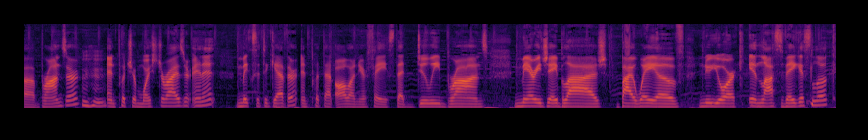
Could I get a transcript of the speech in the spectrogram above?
uh, bronzer, and put your moisturizer in it. Mix it together and put that all on your face. That dewy bronze, Mary J. Blige by way of New York in Las Vegas look.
